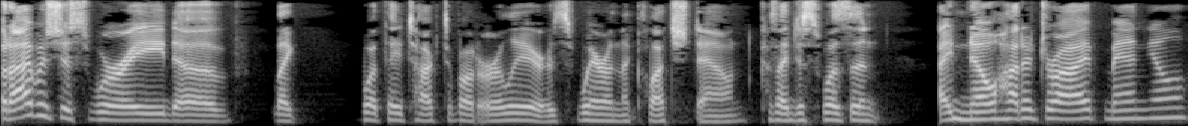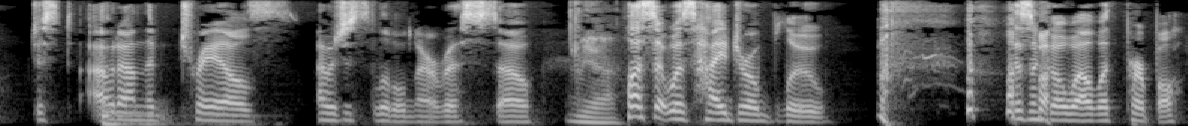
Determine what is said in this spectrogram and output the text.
But I was just worried of like what they talked about earlier is wearing the clutch down because I just wasn't. I know how to drive manual, just out on the trails. I was just a little nervous. So Yeah. plus it was hydro blue. Doesn't go well with purple.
